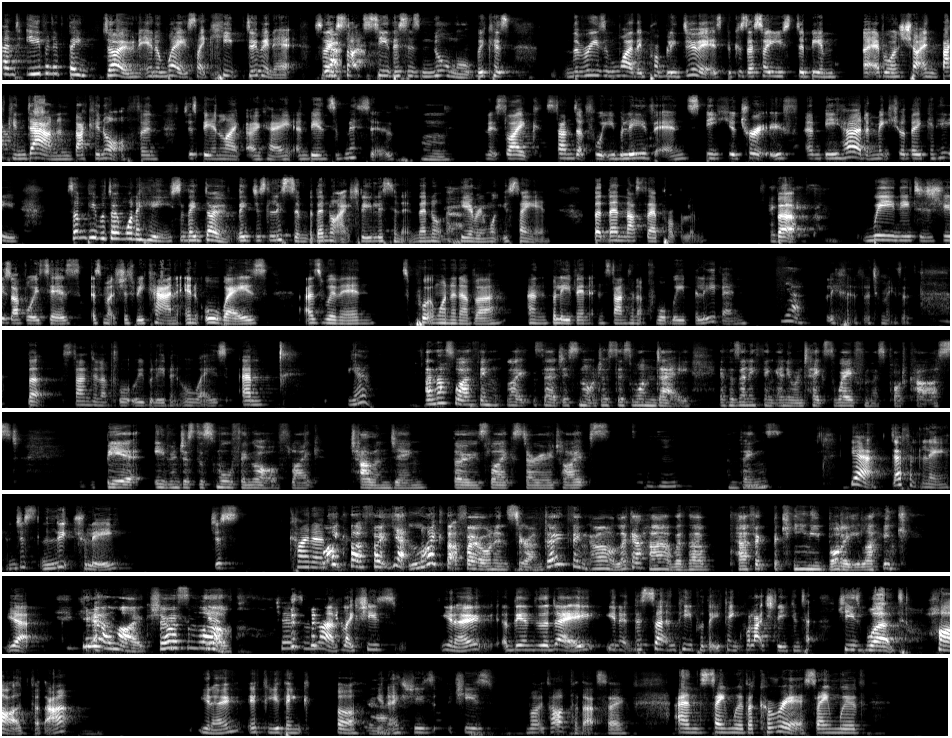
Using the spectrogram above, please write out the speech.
And even if they don't, in a way, it's like keep doing it. So yeah. they start to see this as normal because the reason why they probably do it is because they're so used to being like, everyone's shutting backing down and backing off and just being like okay and being submissive mm. and it's like stand up for what you believe in speak your truth and be heard and make sure they can hear you some people don't want to hear you so they don't they just listen but they're not actually listening they're not yeah. hearing what you're saying but then that's their problem exactly. but we need to just use our voices as much as we can in all ways as women supporting one another and believing and standing up for what we believe in. Yeah. That makes sense. But standing up for what we believe in always. Um yeah. And that's why I think, like I said, it's not just this one day. If there's anything anyone takes away from this podcast, be it even just the small thing of like challenging those like stereotypes mm-hmm. and mm-hmm. things. Yeah, definitely. And just literally just kind of like that photo yeah like that photo on instagram don't think oh look at her with her perfect bikini body like yeah yeah, yeah. like show her some love yeah. show her some love like she's you know at the end of the day you know there's certain people that you think well actually you can tell she's worked hard for that you know if you think oh yeah. you know she's she's worked hard for that so and same with a career same with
